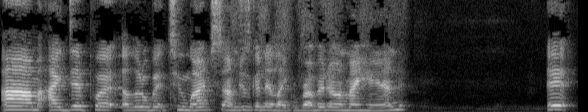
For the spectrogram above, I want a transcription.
Um, I did put a little bit too much, so I'm just gonna like rub it on my hand. It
